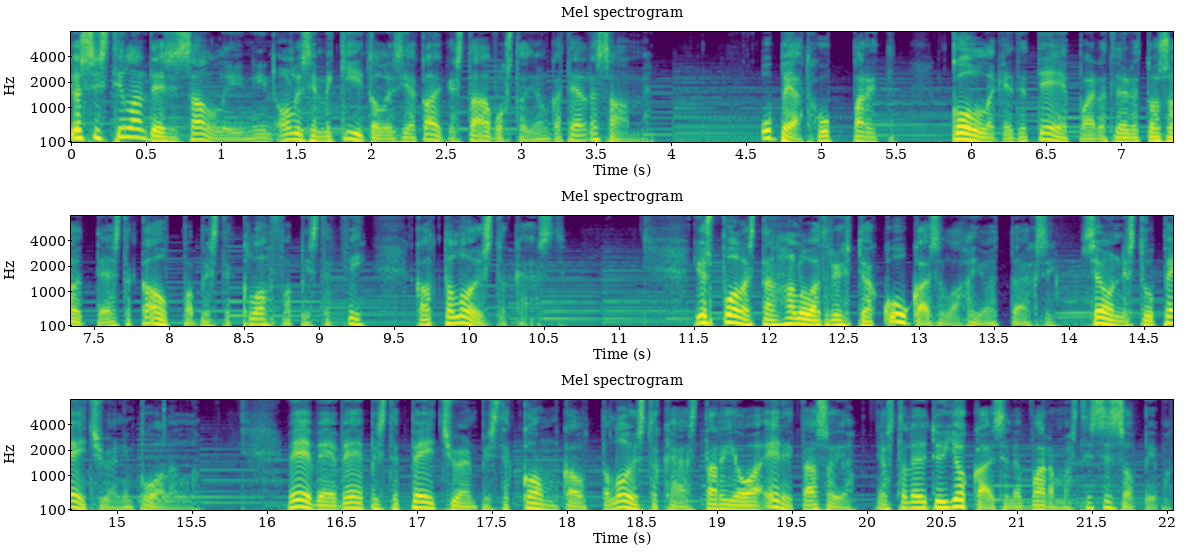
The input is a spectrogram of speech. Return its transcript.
Jos siis tilanteesi sallii, niin olisimme kiitollisia kaikesta avusta, jonka teiltä saamme. Upeat hupparit, kollegit ja teepaidat löydät osoitteesta kauppa.kloffa.fi kautta loistokäästä. Jos puolestaan haluat ryhtyä kuukausilahjoittajaksi, se onnistuu Patreonin puolella. www.patreon.com kautta loistokääst tarjoaa eri tasoja, josta löytyy jokaiselle varmasti se sopiva.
